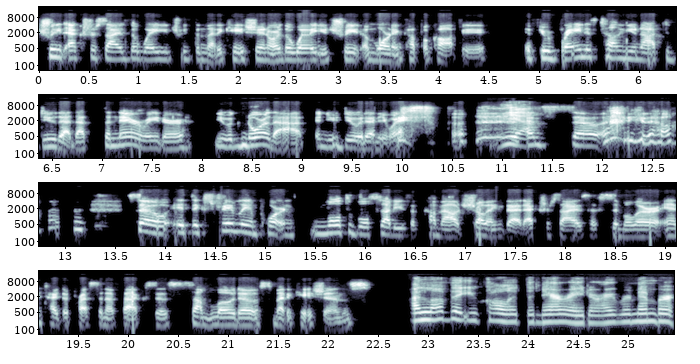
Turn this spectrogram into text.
treat exercise the way you treat the medication or the way you treat a morning cup of coffee. If your brain is telling you not to do that, that's the narrator. You ignore that and you do it anyways. Yeah. and so, you know, so it's extremely important. Multiple studies have come out showing that exercise has similar antidepressant effects as some low dose medications. I love that you call it the narrator. I remember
